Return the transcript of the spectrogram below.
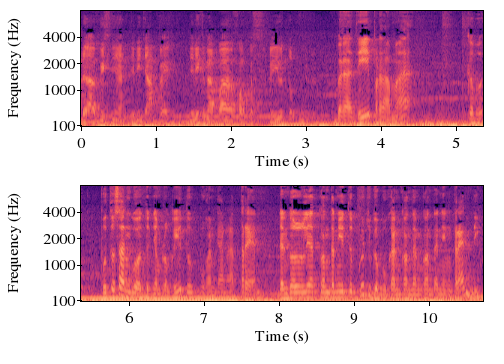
ada habisnya jadi capek. Jadi kenapa fokus ke YouTube gitu? Berarti pertama keputusan gue untuk nyemplung ke YouTube bukan karena tren. Dan kalau lihat konten YouTube gue juga bukan konten-konten yang trending.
